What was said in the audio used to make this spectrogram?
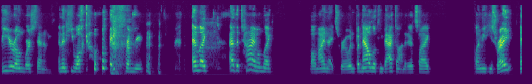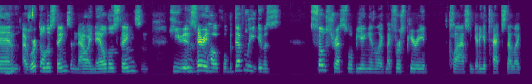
Be your own worst enemy." And then he walked away from me. and like at the time, I'm like, "Well, my night's ruined." But now looking back on it, it's like, I mean, he's right. And mm-hmm. I worked on those things and now I nail those things. And he was very helpful, but definitely it was so stressful being in like my first period class and getting a text that like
